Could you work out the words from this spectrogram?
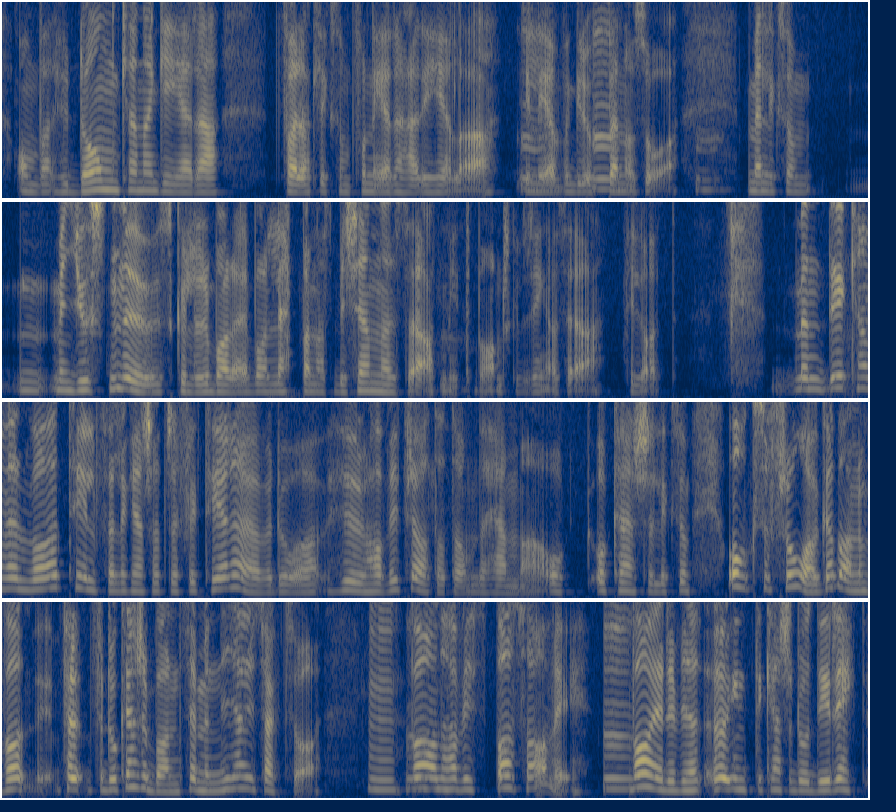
om hur de kan agera för att liksom få ner det här i hela Mm, elevgruppen mm. och så. Mm. Men, liksom, men just nu skulle det bara vara läpparnas bekännelse att mitt barn skulle ringa och säga förlåt. Men det kan väl vara ett tillfälle kanske att reflektera över då, hur har vi pratat om det hemma och, och kanske liksom, och också fråga barnen, vad, för, för då kanske barnen säger, men ni har ju sagt så. Mm. Vad, har vi, vad sa vi? Mm. Vad är det vi har, inte kanske då direkt,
